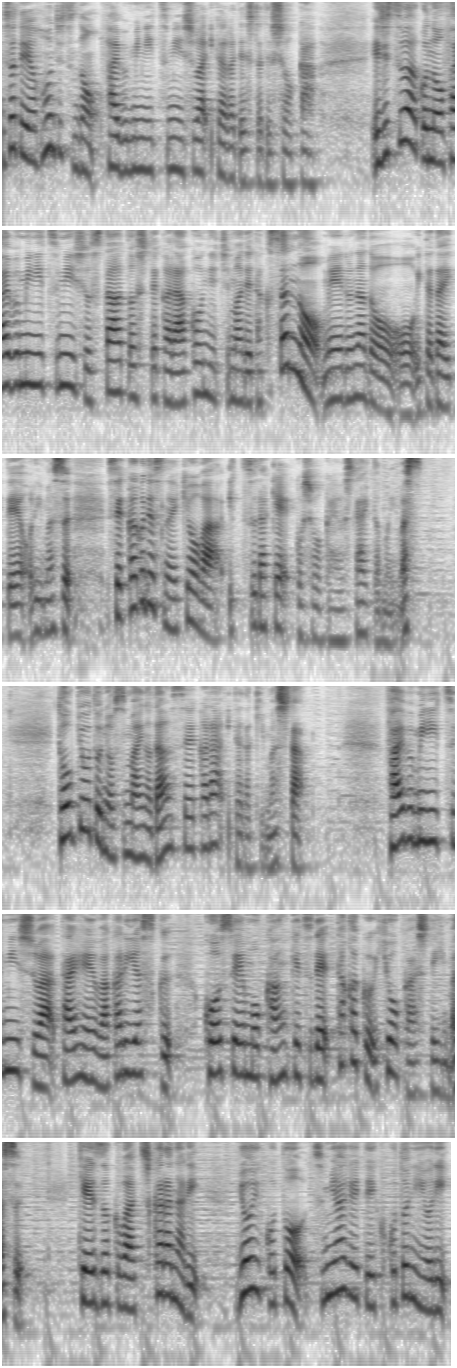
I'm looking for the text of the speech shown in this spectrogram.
さて本日の5ミニッツ民主はいかがでしたでしょうか？実はこの5ミニッツ民主スタートしてから今日までたくさんのメールなどをいただいております。せっかくですので今日は1通だけご紹介をしたいと思います。東京都にお住まいの男性からいただきました。5ミニッツ民主は大変わかりやすく構成も簡潔で高く評価しています。継続は力なり良いことを積み上げていくことにより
